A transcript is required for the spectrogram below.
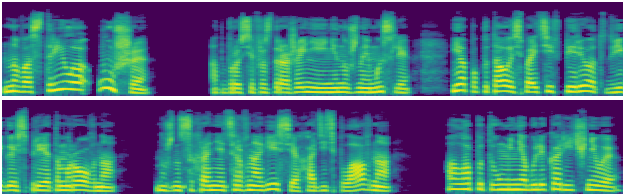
Навострила уши! Отбросив раздражение и ненужные мысли, я попыталась пойти вперед, двигаясь при этом ровно. Нужно сохранять равновесие, ходить плавно — а лапы-то у меня были коричневые,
